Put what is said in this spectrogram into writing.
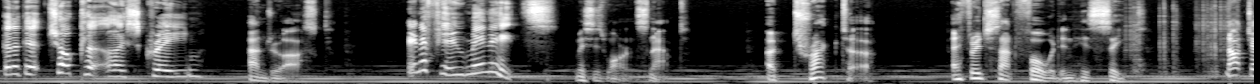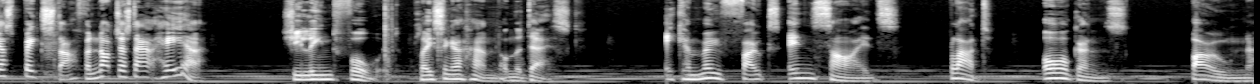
Gonna get chocolate ice cream? Andrew asked. In a few minutes, Mrs. Warren snapped. A tractor? Etheridge sat forward in his seat. Not just big stuff and not just out here. She leaned forward, placing her hand on the desk. It can move folks' insides, blood, organs, bone.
